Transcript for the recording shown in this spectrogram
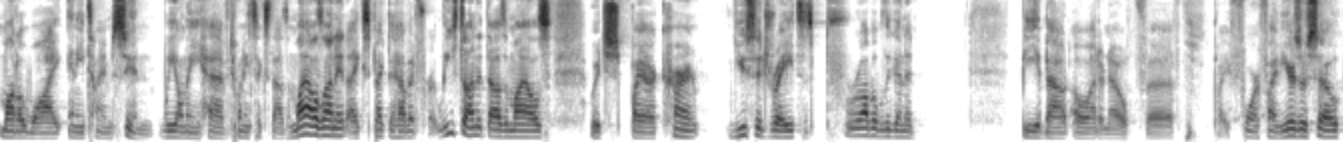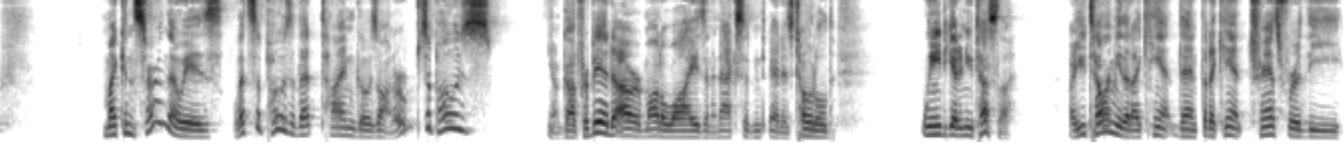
Model Y anytime soon. We only have 26,000 miles on it. I expect to have it for at least 100,000 miles, which by our current usage rates is probably going to be about, oh, I don't know, probably four or five years or so. My concern, though, is let's suppose that that time goes on, or suppose, you know, God forbid, our Model Y is in an accident and is totaled. We need to get a new Tesla are you telling me that I can't then that I can't transfer the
